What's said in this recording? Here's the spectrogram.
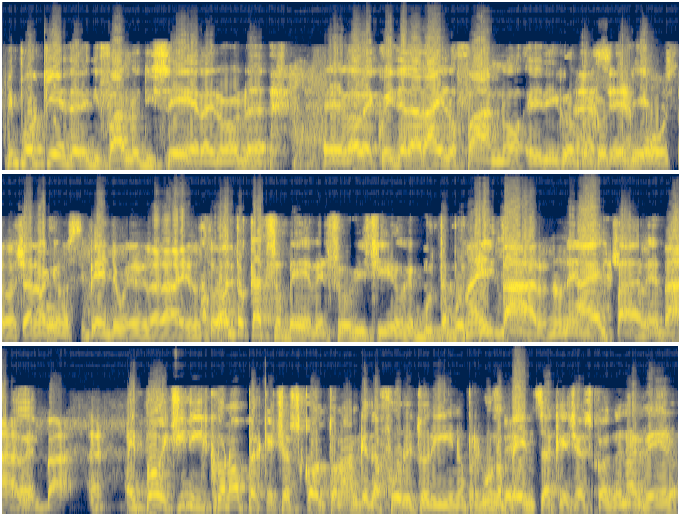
Gli può chiedere di farlo di sera e non... eh, vabbè, quelli della RAI lo fanno e dicono per Eh, sì, cortesia. appunto, cioè, non è che uno stipendio quelli della RAI, Ma dottore. quanto cazzo beve il suo vicino che butta bottiglie? Ma è il bar, non è Ah, è il bar, è il bar, è il bar. eh. E poi ci dicono, perché ci ascoltano anche da fuori Torino, perché uno Sì. pensa che ci ascoltano, non è vero,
